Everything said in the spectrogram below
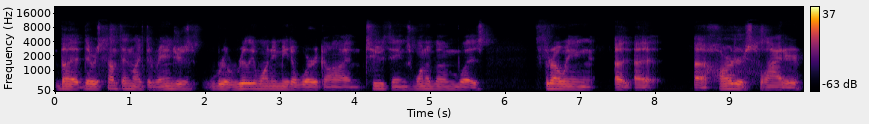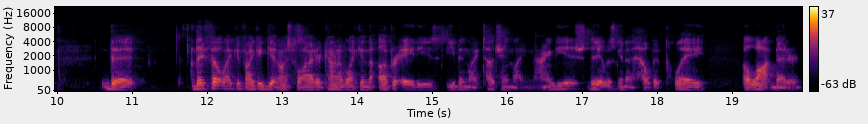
but there was something like the Rangers were really wanting me to work on two things. One of them was throwing a, a, a harder slider that they felt like if I could get my slider kind of like in the upper 80s, even like touching like 90 ish, that it was going to help it play a lot better.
